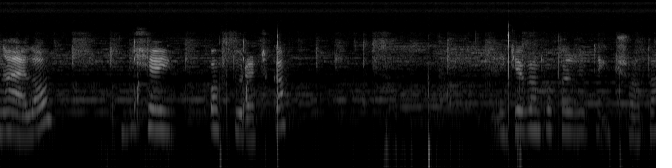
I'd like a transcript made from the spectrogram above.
No elo. Dzisiaj powtóreczka. Gdzie wam pokażę trickshota.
